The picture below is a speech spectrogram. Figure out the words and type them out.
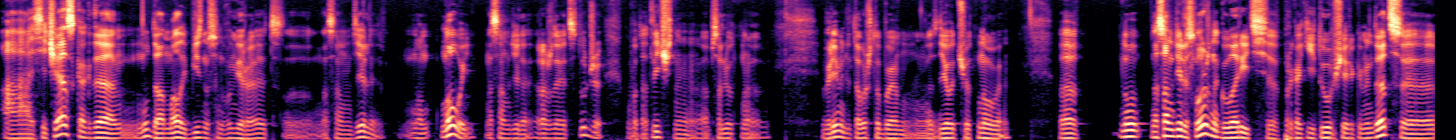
А сейчас, когда, ну да, малый бизнес, он вымирает, э, на самом деле, но новый, на самом деле, рождается тут же, вот отличное абсолютно время для того, чтобы сделать что-то новое. Э, ну, на самом деле сложно говорить про какие-то общие рекомендации.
